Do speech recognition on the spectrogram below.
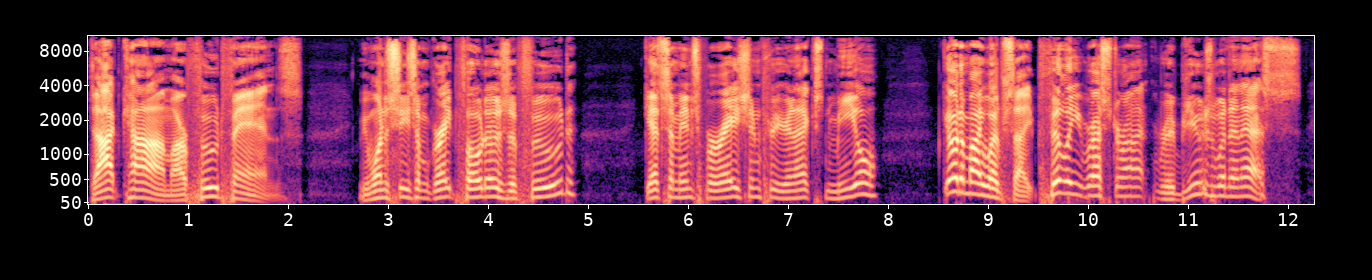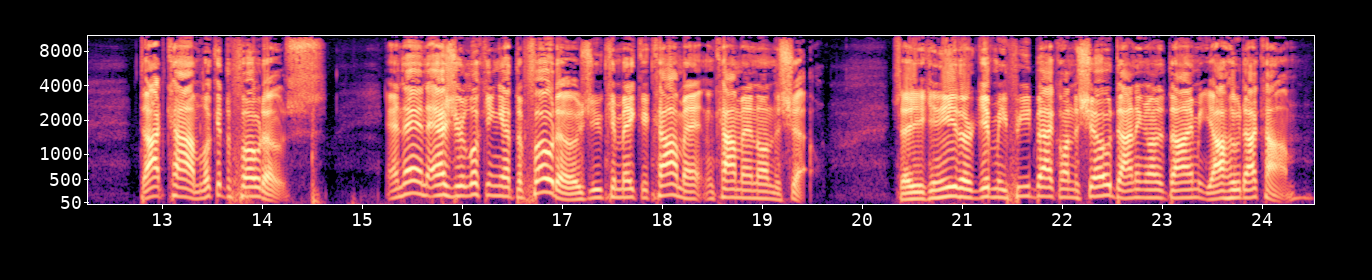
dot com. Our food fans if you want to see some great photos of food, get some inspiration for your next meal, go to my website, Philly Restaurant Reviews with an S dot com. Look at the photos. And then as you're looking at the photos, you can make a comment and comment on the show. So you can either give me feedback on the show, dining on a dime at yahoo.com,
